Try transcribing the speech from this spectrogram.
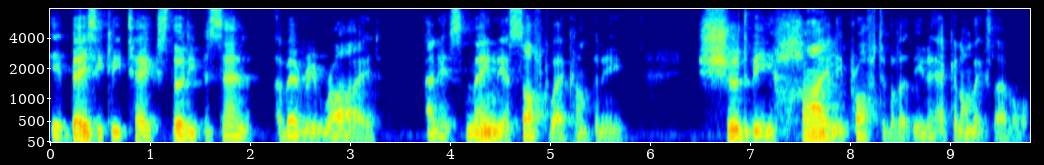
it basically takes 30% of every ride, and it's mainly a software company, should be highly profitable at the unit economics level.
